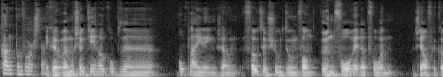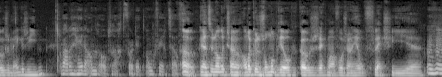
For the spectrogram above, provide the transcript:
Kan ik me voorstellen. Ik, wij moesten een keer ook op de opleiding zo'n fotoshoot doen van een voorwerp voor een zelfgekozen magazine. We hadden een hele andere opdracht voor dit, ongeveer hetzelfde. Oh, ja, toen had ik, zo, had ik een zonnebril gekozen, zeg maar, voor zo'n heel flashy, eh, Mhm.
